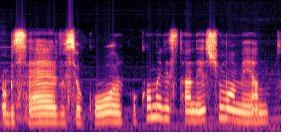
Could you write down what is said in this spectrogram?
Observe o seu corpo, como ele está neste momento.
